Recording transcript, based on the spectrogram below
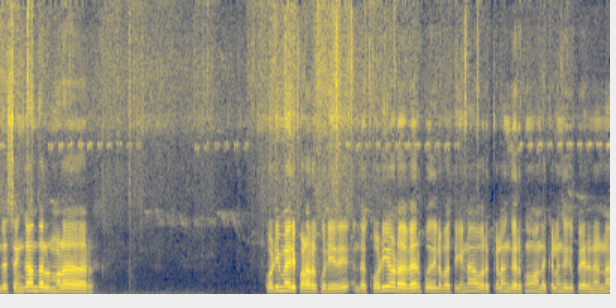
இந்த செங்காந்தல் மலர் கொடி மாதிரி படரக்கூடியது. இந்த கொடியோட வேர்பகுதியில் பார்த்திங்கன்னா ஒரு கிழங்கு இருக்கும். அந்த கிழங்குக்கு பேர் என்னென்னா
